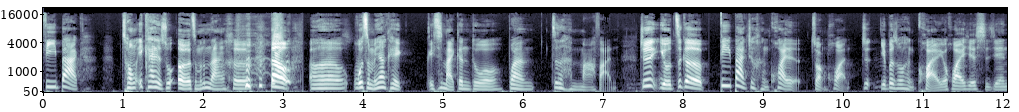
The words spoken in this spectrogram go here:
feedback，从一开始说呃怎么那么难喝，到呃我怎么样可以一次买更多，不然真的很麻烦。就是有这个 feedback 就很快的转换，就也不能说很快，有花一些时间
